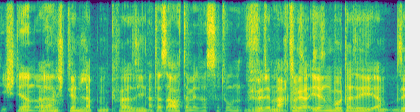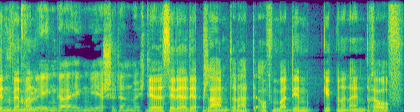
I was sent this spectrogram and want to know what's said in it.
die Stirn, Auf oder? den Stirnlappen quasi. Hat das auch damit was zu tun? Würde, macht sogar irgendwo tatsächlich ähm, Sinn, wenn man. Kollegen da irgendwie erschüttern möchte. Ja, das ist ja der, der Plan. Dann hat offenbar dem gibt man dann einen drauf.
